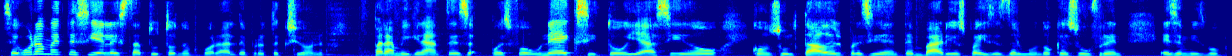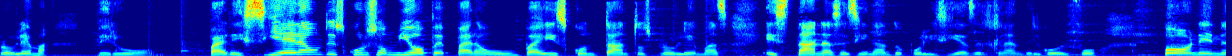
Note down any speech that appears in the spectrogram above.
Seguramente sí el Estatuto Temporal de Protección para Migrantes pues fue un éxito y ha sido consultado el presidente en varios países del mundo que sufren ese mismo problema. Pero pareciera un discurso miope para un país con tantos problemas. Están asesinando policías del clan del Golfo, ponen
